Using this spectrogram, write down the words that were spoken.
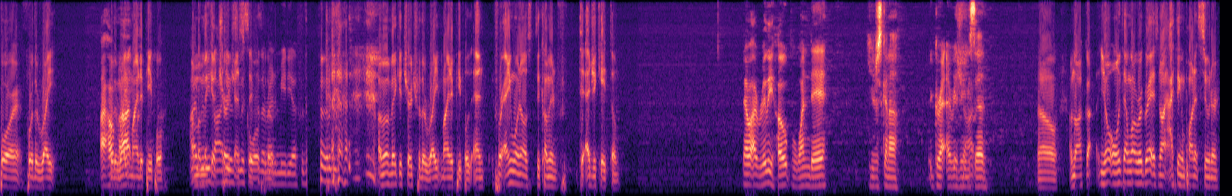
for for the right I for hope the not. right-minded people. I I'm gonna really make a church and school for the for red media. For the I'm gonna make a church for the right-minded people and for anyone else to come in f- to educate them. No, I really hope one day you're just gonna regret everything you said. No, I'm not. Go- you know, only thing I'm gonna regret is not acting upon it sooner.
